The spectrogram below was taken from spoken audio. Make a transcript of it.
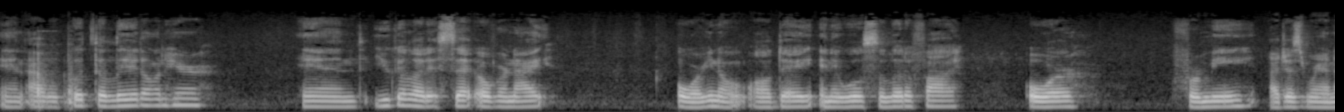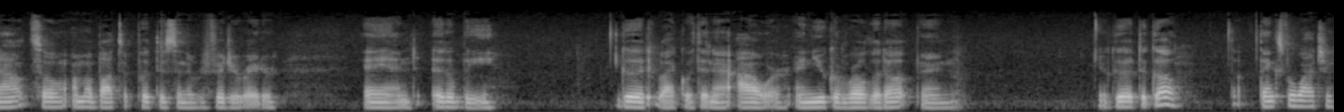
And I will put the lid on here and you can let it set overnight or, you know, all day and it will solidify. Or for me, I just ran out, so I'm about to put this in the refrigerator and it'll be good like within an hour and you can roll it up and you're good to go. So, thanks for watching.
